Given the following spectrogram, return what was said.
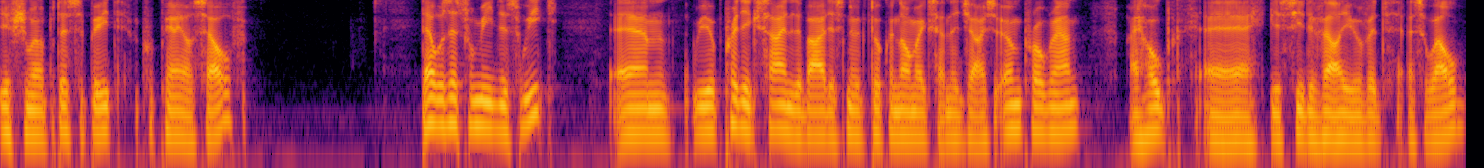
if you want to participate, prepare yourself. That was it for me this week. Um, we are pretty excited about this new tokenomics Caiz Earn program. I hope uh, you see the value of it as well.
